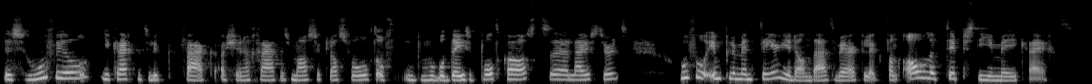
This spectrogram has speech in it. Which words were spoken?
Dus hoeveel, je krijgt natuurlijk vaak als je een gratis masterclass volgt of bijvoorbeeld deze podcast uh, luistert, hoeveel implementeer je dan daadwerkelijk van alle tips die je meekrijgt?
